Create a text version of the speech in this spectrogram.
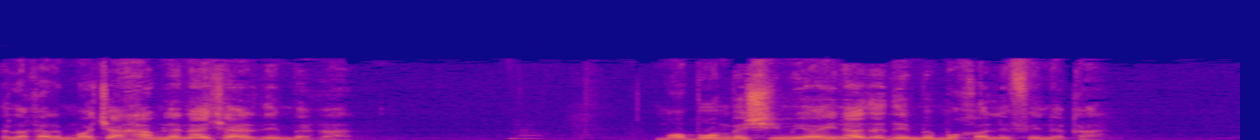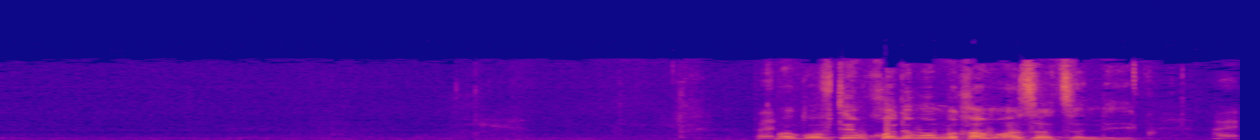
بالاخره ما که حمله نکردیم به غرب ما بمب شیمیایی ندادیم به مخالفین غرب ما گفتیم خودمون می‌خوام آزاد زندگی کنیم.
